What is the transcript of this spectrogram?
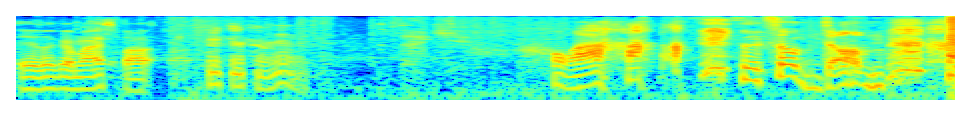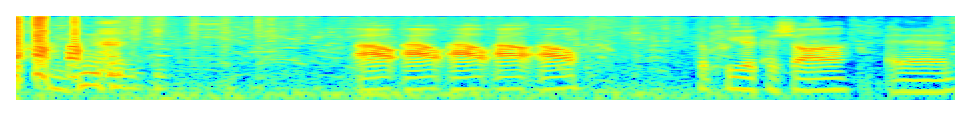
hey, look at my spot. Wow. you look so dumb. ow, ow, ow, ow, ow. Kapuya Kasha, and then.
